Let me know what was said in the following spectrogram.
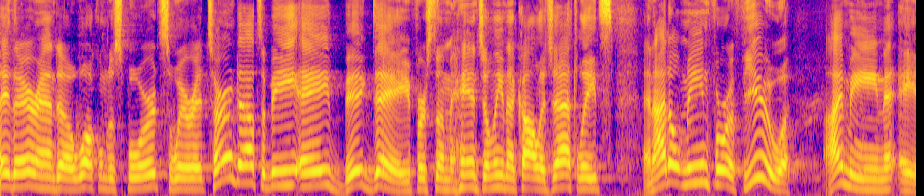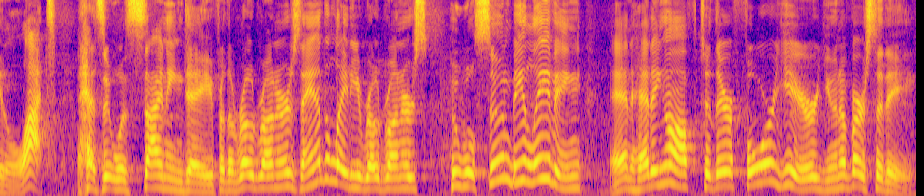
Hey there, and uh, welcome to sports, where it turned out to be a big day for some Angelina College athletes. And I don't mean for a few, I mean a lot, as it was signing day for the Roadrunners and the Lady Roadrunners, who will soon be leaving and heading off to their four year university.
